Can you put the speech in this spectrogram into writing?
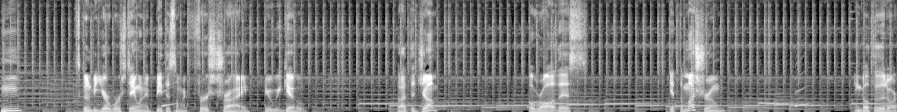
Hmm? It's gonna be your worst day when I beat this on my first try. Here we go. So I have to jump over all this, get the mushroom, and go through the door.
